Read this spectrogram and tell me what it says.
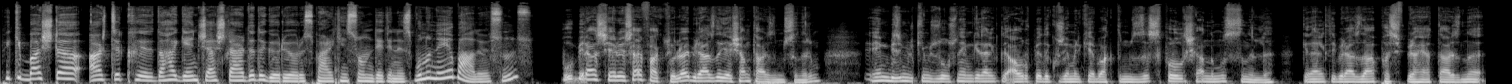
Peki başta artık daha genç yaşlarda da görüyoruz Parkinson dediniz. Bunu neye bağlıyorsunuz? Bu biraz çevresel faktörler, biraz da yaşam tarzımız sanırım. Hem bizim ülkemizde olsun hem genellikle Avrupa ya da Kuzey Amerika'ya baktığımızda spor alışkanlığımız sınırlı. Genellikle biraz daha pasif bir hayat tarzını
